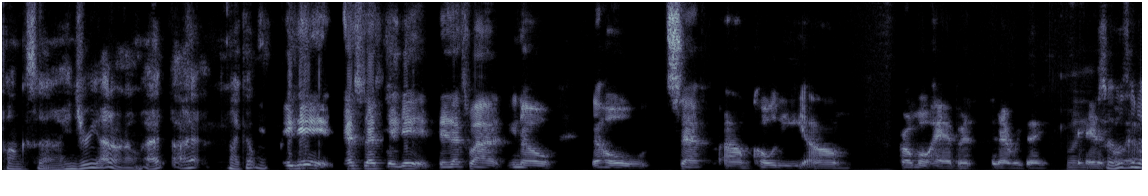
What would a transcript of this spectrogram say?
Punk's uh, injury. I don't know. I, I like. uh, They did. That's that's they did. That's why you know the whole Seth um, Cody um, promo happened and everything. And So who's gonna?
